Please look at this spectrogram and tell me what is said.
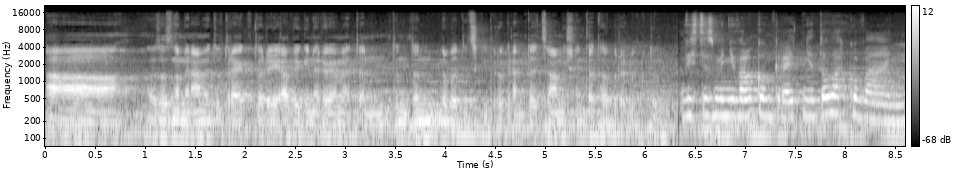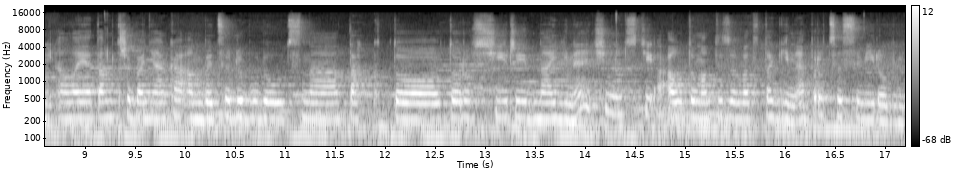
a zaznamenáme tu trajektorii a vygenerujeme ten, ten, ten robotický program. To je celá myšlenka toho produktu. Vy jste zmiňoval konkrétně to lakování, ale je tam třeba nějaká ambice do budoucna tak to, to rozšířit na jiné činnosti a automatizovat tak jiné procesy výrobní?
